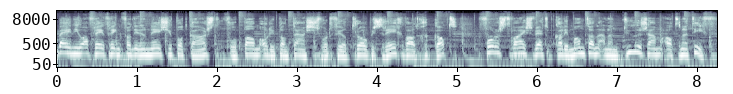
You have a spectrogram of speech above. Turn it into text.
bij een nieuwe aflevering van de Indonesië-podcast. Voor palmolieplantages wordt veel tropisch regenwoud gekapt. Forestwise werkt op Kalimantan aan een duurzaam alternatief.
